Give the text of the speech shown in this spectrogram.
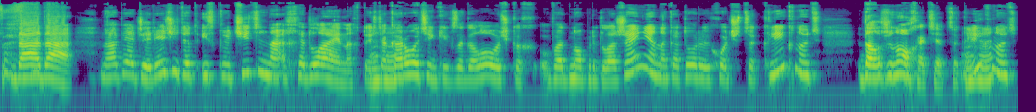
Да, да. Но опять же, речь идет исключительно о хедлайнах, то есть о коротеньких заголовочках в одно предложение, на которые хочется кликнуть, должно хотеться кликнуть.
